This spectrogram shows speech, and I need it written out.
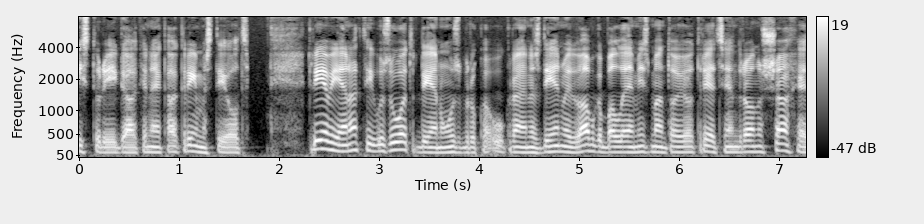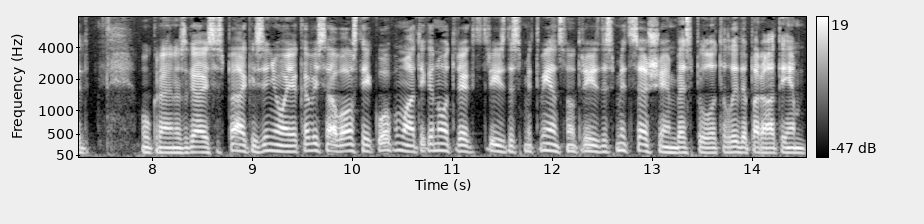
izturīgāki nekā Krīmas tilts. Krievija naktī uz otru dienu uzbruka Ukrainas dienvidu apgabaliem, izmantojot triecienu dronu Šahed. Ukrainas gaisa spēki ziņoja, ka visā valstī kopumā tika notriekts 31 no 36 bezpilota lidaparātiem.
